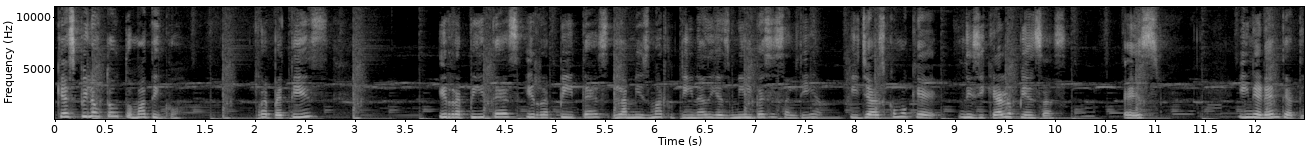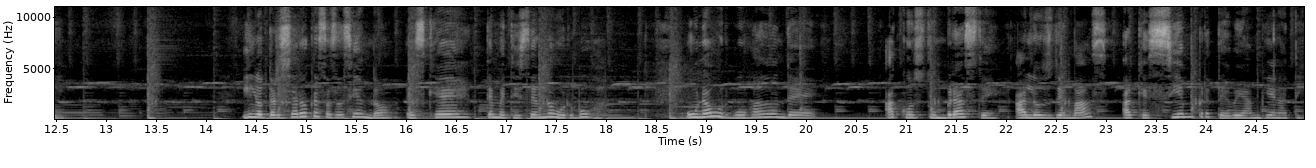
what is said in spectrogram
¿Qué es piloto automático? Repetís y repites y repites la misma rutina diez mil veces al día. Y ya es como que ni siquiera lo piensas. Es inherente a ti. Y lo tercero que estás haciendo es que te metiste en una burbuja. Una burbuja donde acostumbraste a los demás a que siempre te vean bien a ti.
